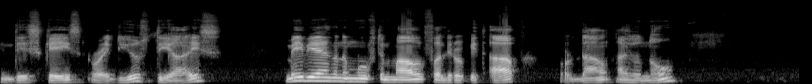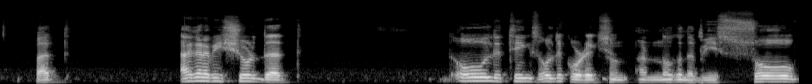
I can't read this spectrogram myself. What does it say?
In this case, reduce the eyes. Maybe I'm gonna move the mouth a little bit up or down, I don't know but I gotta be sure that all the things, all the corrections are not gonna be so,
